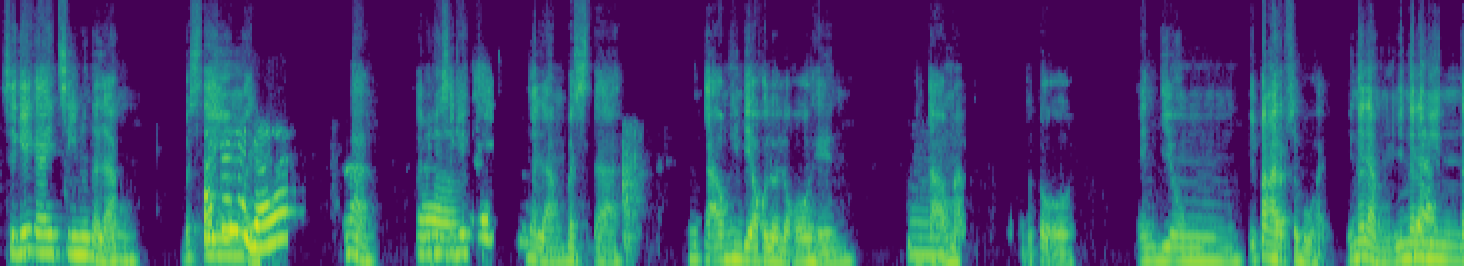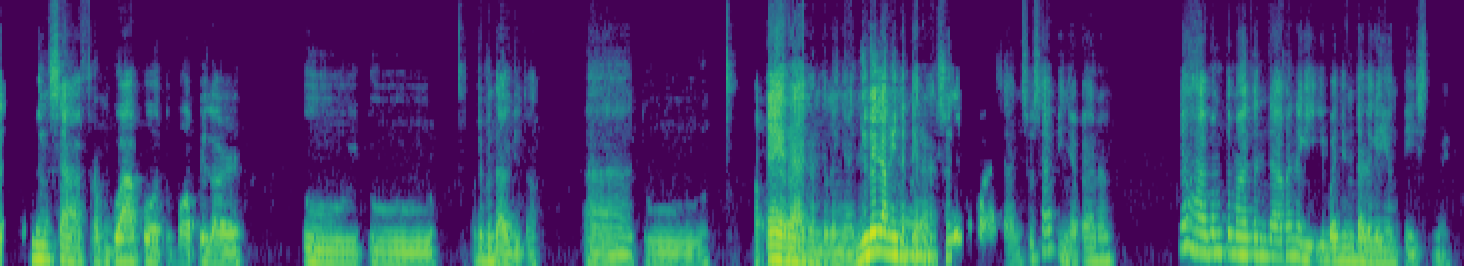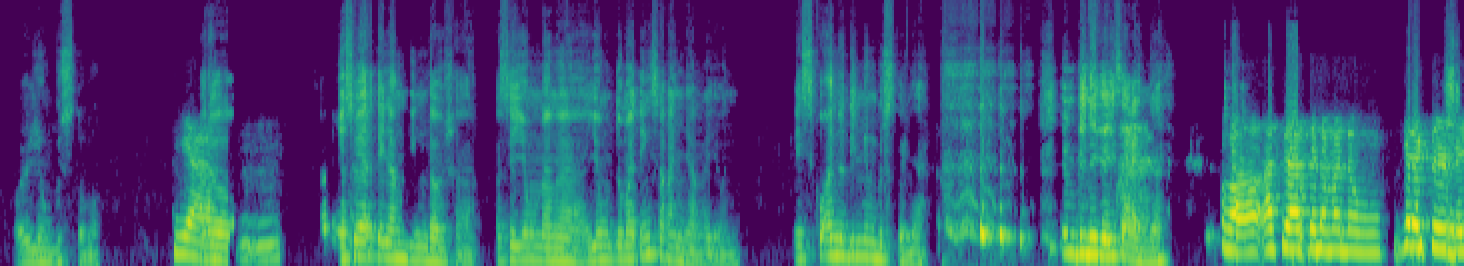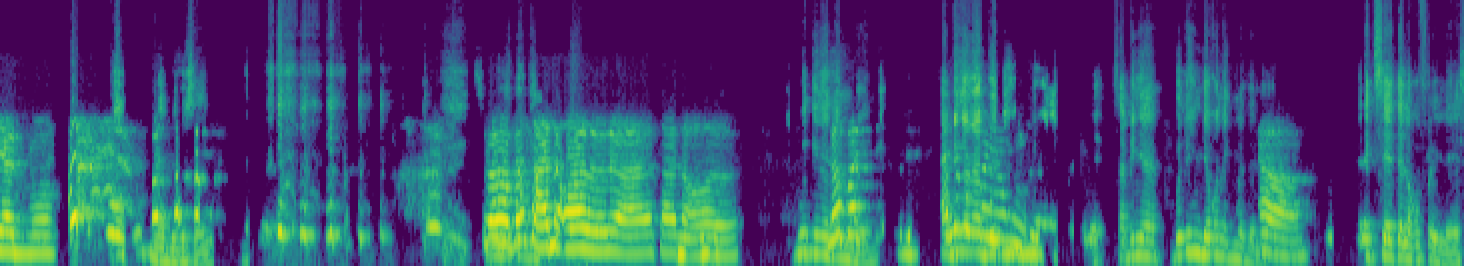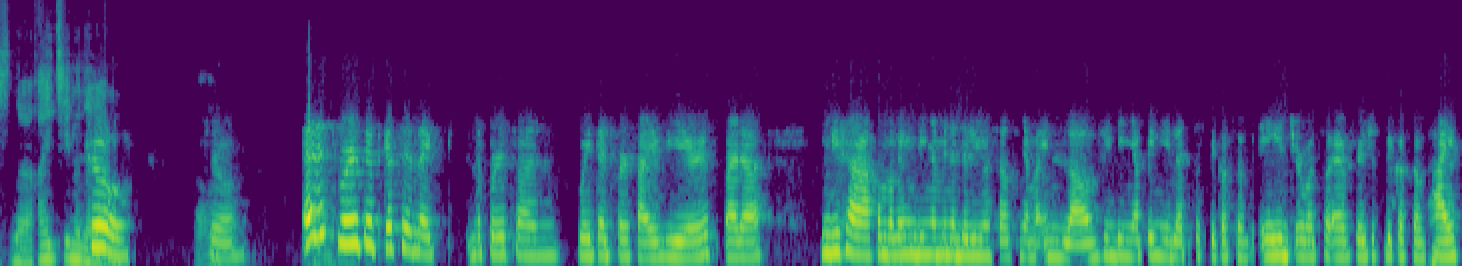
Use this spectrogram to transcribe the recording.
sige kahit sino na lang. Basta Ah, yung, talaga? ah, sabi niya, Oh. sige kahit sino na lang, basta yung taong hindi ako lolokohin, yung Mm. taong ma- totoo, and yung may pangarap sa buhay. Yun na lang. Yun na lang Yeah. yung nag- sa from guwapo to popular to to ano bang tawag dito? Ah, to mapera, ganito ganyan. Yun na lang yung natira. Mm. So, nabawasan. So, sabi niya, parang, yeah, habang tumatanda ka, nag-iiba din talaga yung taste mo eh. Or yung gusto mo. Yeah. Pero- Mm-mm. Sabi niya, swerte lang din daw siya. Kasi yung mga, yung dumating sa kanya ngayon, is kung ano din yung gusto niya. yung binigay sa kanya. Wow, aswerte naman nung pinag-surveyan mo. Sabi ko sa'yo. Diba, ba, sana all, diba? Sana all. Buti na No, lang but, din. Sabi ano niya nga, buti yung- hindi ako nagmadali. Sabi niya, buti hindi ako nagmadali. Ah, Nag-settle ako for less na kahit sino na true. lang. Oo. True. And it's worth it kasi like the person waited for five years para hindi siya, kumbaga, hindi niya minadali yung self niya ma-in love. Hindi niya pinilit just because of age or whatsoever, just because of hype.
